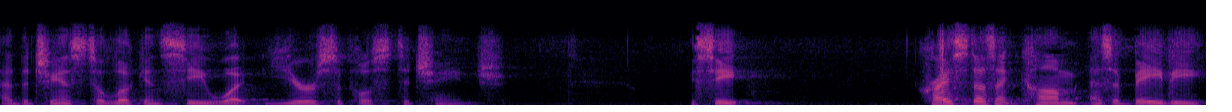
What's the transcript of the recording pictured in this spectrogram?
had the chance to look and see what you're supposed to change? You see, Christ doesn't come as a baby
